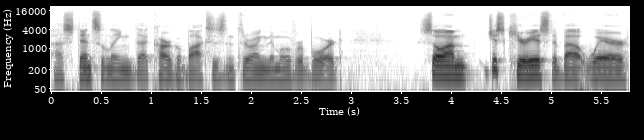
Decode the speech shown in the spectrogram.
uh, stenciling the cargo boxes and throwing them overboard. So I'm just curious about where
